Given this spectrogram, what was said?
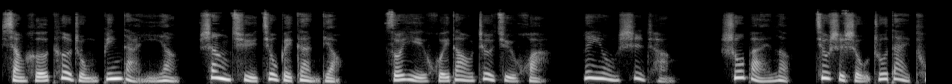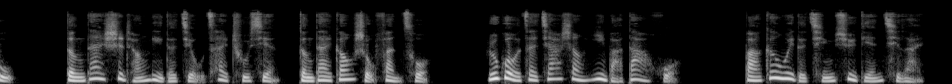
想和特种兵打一样，上去就被干掉。所以回到这句话，利用市场，说白了就是守株待兔。等待市场里的韭菜出现，等待高手犯错。如果再加上一把大火，把各位的情绪点起来，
